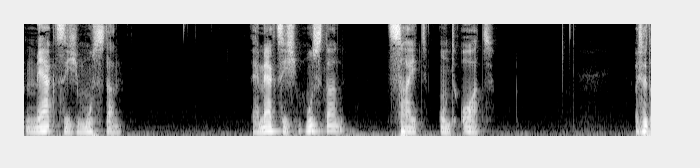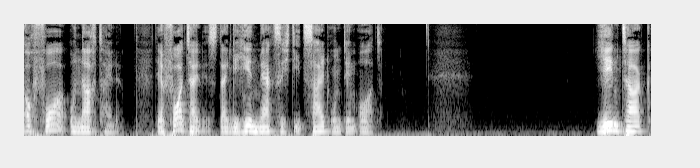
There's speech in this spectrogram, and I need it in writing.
merkt sich Mustern. Er merkt sich Mustern, Zeit und Ort. Es hat auch Vor- und Nachteile. Der Vorteil ist, dein Gehirn merkt sich die Zeit und den Ort. Jeden Tag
